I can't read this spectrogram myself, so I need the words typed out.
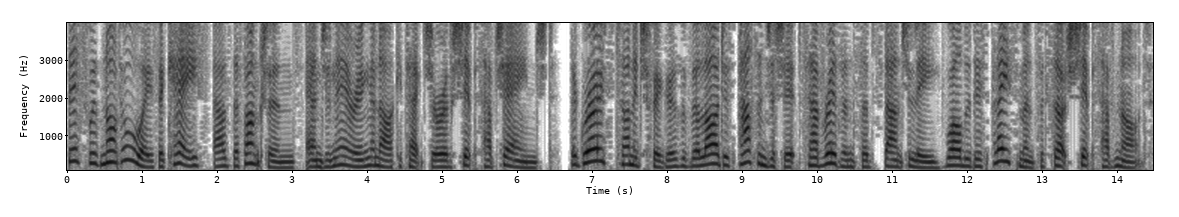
This was not always the case, as the functions, engineering and architecture of ships have changed. The gross tonnage figures of the largest passenger ships have risen substantially, while the displacements of such ships have not.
